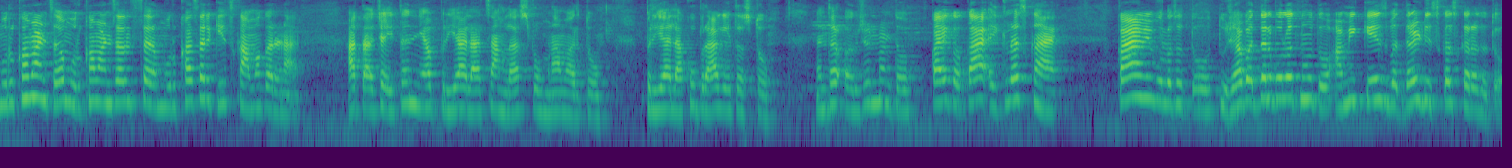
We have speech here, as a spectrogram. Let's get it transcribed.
मूर्ख माणसं मूर्ख माणसांसर मूर्खासारखीच कामं करणार. आता चैतन्य प्रियाला चांगला स्टोमणा मारतो. प्रियाला खूप राग येत असतो. नंतर अर्जुन म्हणतो काय ग काय ऐकलंच काय? काय आम्ही बोलत होतो? तुझ्याबद्दल बोलत नव्हतो. आम्ही केसबद्दल डिस्कस करत होतो.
